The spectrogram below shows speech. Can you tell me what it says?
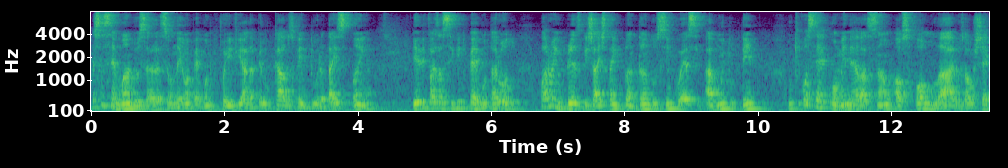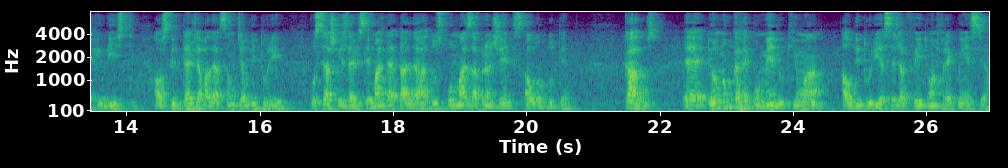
Essa semana eu selecionei uma pergunta que foi enviada pelo Carlos Ventura, da Espanha. E ele faz a seguinte pergunta: Haroldo, para uma empresa que já está implantando o 5S há muito tempo, o que você recomenda em relação aos formulários, ao checklist, aos critérios de avaliação de auditoria? Você acha que eles devem ser mais detalhados ou mais abrangentes ao longo do tempo? Carlos, é, eu nunca recomendo que uma auditoria seja feita uma frequência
